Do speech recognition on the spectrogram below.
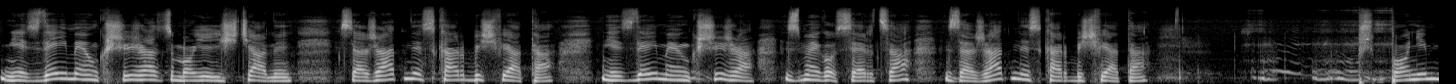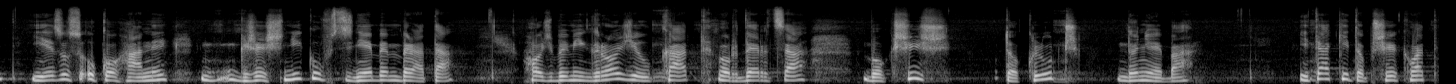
Nie zdejmę krzyża z mojej ściany za żadne skarby świata. Nie zdejmę krzyża z mego serca za żadne skarby świata. Po nim Jezus ukochany grzeszników z niebem brata. Choćby mi groził kat, morderca, bo krzyż to klucz do nieba. I taki to przykład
